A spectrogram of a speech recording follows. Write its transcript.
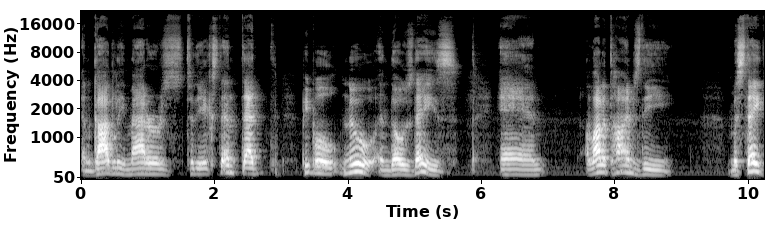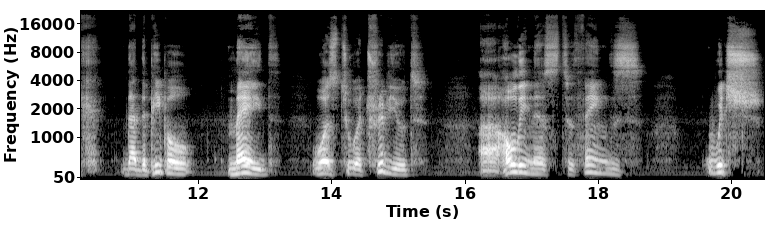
and godly matters to the extent that people knew in those days. And a lot of times the mistake that the people made was to attribute uh, holiness to things which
